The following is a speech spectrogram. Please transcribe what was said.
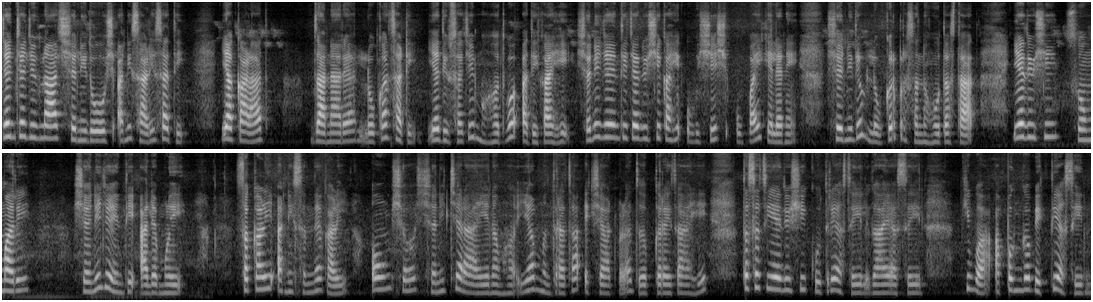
ज्यांच्या जीवनात शनिदोष आणि साडेसाती या काळात जाणाऱ्या लोकांसाठी या दिवसाचे महत्त्व अधिक आहे. शनी जयंतीच्या दिवशी काही विशेष उपाय केल्याने शनिदेव लवकर प्रसन्न होत असतात. या दिवशी सोमवारी शनी जयंती आल्यामुळे सकाळी आणि संध्याकाळी ओम श शनिचराय नमः या मंत्राचा एकशे आठ वेळा जप करायचा आहे. तसंच या दिवशी कुत्रे असेल गाय असेल किंवा अपंग व्यक्ती असेल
